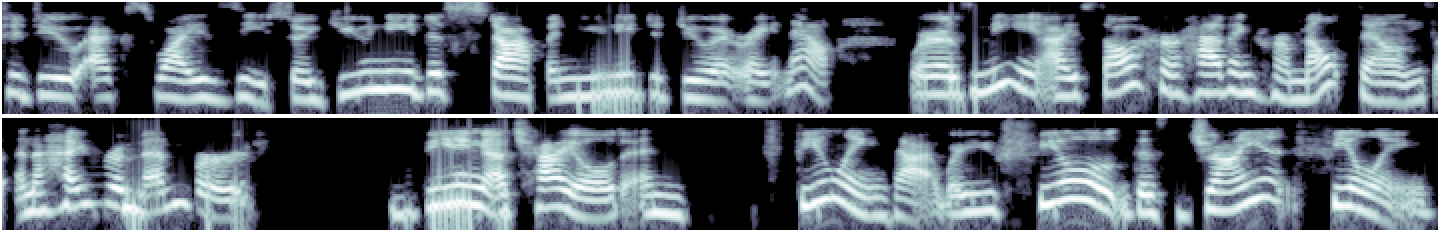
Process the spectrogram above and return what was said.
to do XYZ. So you need to stop and you need to do it right now. Whereas me, I saw her having her meltdowns and I remembered being a child and feeling that, where you feel this giant feeling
